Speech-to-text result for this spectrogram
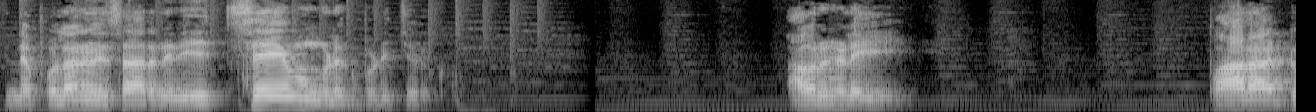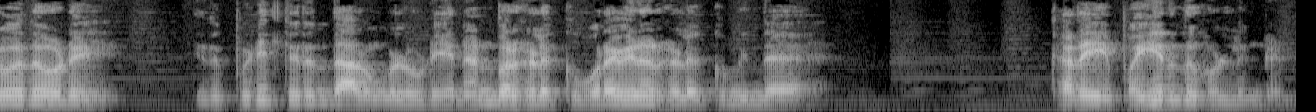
இந்த புலன் விசாரணை நிச்சயம் உங்களுக்கு பிடிச்சிருக்கும். அவர்களை பாராட்டுவதோடு இது பிடித்திருந்தால் உங்களுடைய நண்பர்களுக்கு உறவினர்களுக்கும் இந்த கதையை பகிர்ந்து கொள்ளுங்கள்.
